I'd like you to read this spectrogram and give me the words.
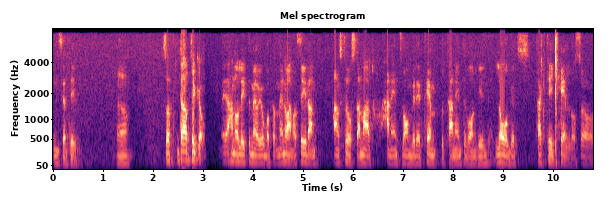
initiativ. Ja. Så att där tycker jag han har lite mer att jobba på. Men å andra sidan, hans första match, han är inte van vid det tempot. Han är inte van vid lagets taktik heller. Så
